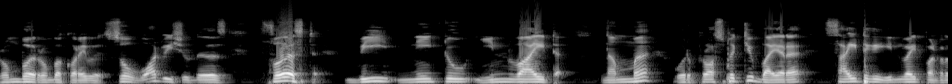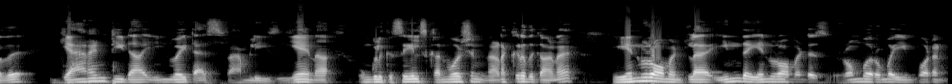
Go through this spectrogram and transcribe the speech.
ரொம்ப ரொம்ப குறைவு. So what we should is first we need to invite நம்ம ஒரு ப்ராஸ்பெக்டிவ் பயரை சைட்டுக்கு இன்வைட் பண்ணுறது கேரண்டீடாக இன்வைட் ஆஸ் ஃபேமிலிஸ் ஏன்னா உங்களுக்கு சேல்ஸ் கன்வர்ஷன் நடக்கிறதுக்கான என்விரான்மெண்ட்டில் இந்த என்விரான்மெண்ட் இஸ் ரொம்ப ரொம்ப important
